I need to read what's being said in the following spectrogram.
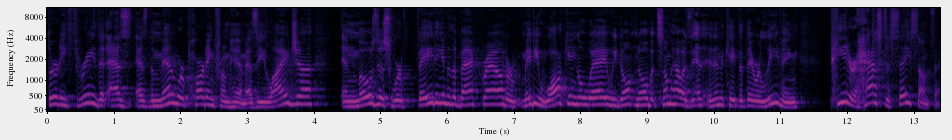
33 that as, as the men were parting from him, as Elijah and Moses were fading into the background or maybe walking away, we don't know, but somehow it indicates that they were leaving, Peter has to say something.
